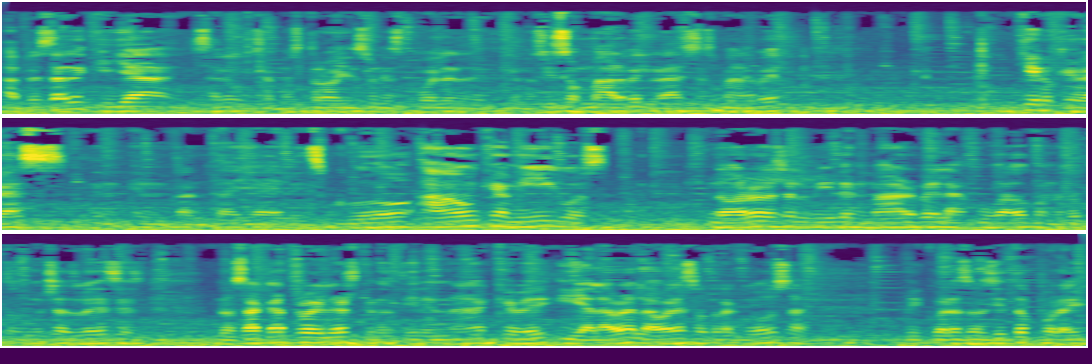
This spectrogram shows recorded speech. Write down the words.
a pesar de que ya es algo que se mostró y es un spoiler del que nos hizo Marvel, gracias Marvel, quiero que veas en, en pantalla el escudo, aunque amigos, no nos olviden, Marvel ha jugado con nosotros muchas veces, nos saca trailers que no tienen nada que ver y a la hora de la hora es otra cosa. Mi corazoncito por ahí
